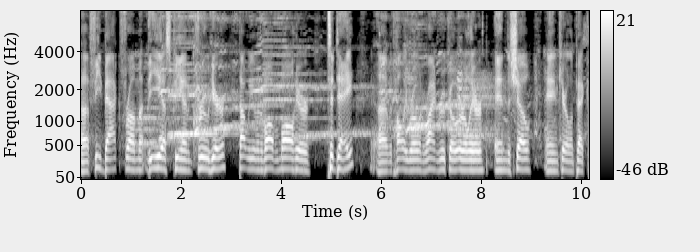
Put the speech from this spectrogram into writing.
uh, feedback from the ESPN crew here. Thought we would involve them all here today uh, with Holly Rowe and Ryan Ruocco earlier in the show, and Carolyn Peck.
